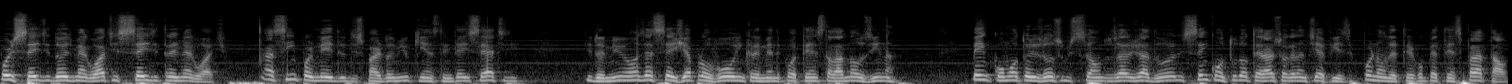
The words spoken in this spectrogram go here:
por 6 de 2 MW e 6 de 3 MW. Assim, por meio do disparo 2537 de 2011, a SCG aprovou o incremento de potência instalado na usina bem como autorizou a substituição dos aerogeradores, sem contudo alterar sua garantia física, por não deter competência para tal.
